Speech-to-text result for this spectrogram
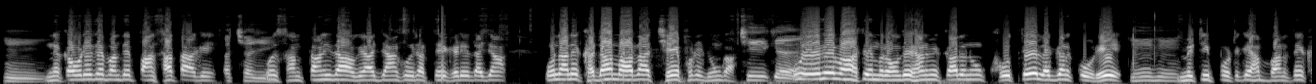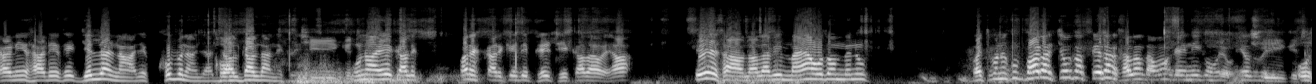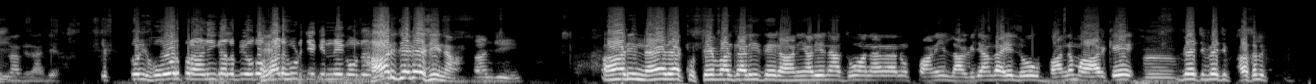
ਨਕੌੜੇ ਦੇ ਬੰਦੇ ਪੰਜ ਸੱਤ ਆ ਗਏ। ਅੱਛਾ ਜੀ। ਕੋਈ ਸੰਤਾਲੀ ਦਾ ਹੋ ਗਿਆ ਜਾਂ ਕੋਈ ਰੱਤੇ ਖੜੇ ਦਾ ਜਾਂ ਉਹਨਾਂ ਨੇ ਖੱਡਾ ਮਾਰਨਾ 6 ਫੁੱਟ ਡੂੰਘਾ। ਠੀਕ ਹੈ। ਉਹ ਇਹਦੇ ਵਾਸਤੇ ਮਰਾਉਂਦੇ ਹਨ ਵੀ ਕੱਲ ਨੂੰ ਖੋਤੇ ਲੱਗਣ ਘੋੜੇ। ਮਿੱਟੀ ਪੁੱਟ ਕੇ ਹਮ ਬਣ ਤੇ ਖੜਨੀ ਸਾਡੇ ਇੱਥੇ ਜਿੱਲਣ ਨਾ ਜੇ ਖੁੱਬ ਨਾ ਜਾ ਦਲ ਦਲ ਨਾ ਨਿਕਲੇ। ਠੀਕ ਹੈ ਉਹਨਾਂ ਇਹ ਗੱਲ ਪਰਖ ਕਰਕੇ ਤੇ ਫਿਰ ਠੇਕਾ ਦਾ ਹੋਇਆ। ਇਹ ਹਿਸਾਬ ਲਾ ਲਾ ਵੀ ਮੈਂ ਉਦੋਂ ਮੈਨੂੰ ਬਚਪਨ ਕੋ 12 14 13 ਸਾਲਾਂ ਦਾ ਆਵਾਂਗਾ ਇੰਨੀ ਕੁ ਹੋਣੀ ਮੇਰੀ, ਠੀਕ ਹੈ, ਉਸ ਠੀਕ। ਨਾਲ ਦਿਨਾਂ 'ਚ ਤੇ ਕੋਈ ਹੋਰ ਪੁਰਾਣੀ ਗੱਲ ਵੀ ਉਦੋਂ ਹੜ ਹੁੜ ਜੇ ਕਿੰਨੇ ਗਾਉਂਦੇ ਹੜ ਜਿਹੜੇ ਸੀ ਨਾ ਹਾਂਜੀ। ਆੜੀ ਨਹਿਰ ਆ ਕੁੱਤੇ ਵਾਲੀ ਤੇ ਰਾਣੀ ਵਾਲੀ ਨਾ ਦੋਵਾਂ ਨਹਿਰਾਂ ਨੂੰ ਪਾਣੀ ਲੱਗ ਜਾਂਦਾ ਸੀ ਲੋਕ ਬੰਨ ਮਾਰ ਕੇ ਹਾਂ। ਵਿੱਚ ਵਿੱਚ ਫਸਲ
